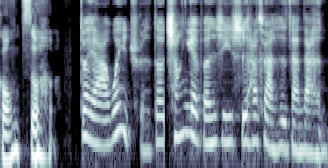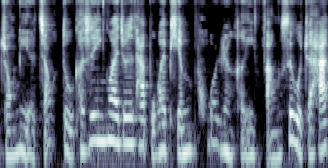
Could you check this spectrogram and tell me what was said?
工作。对、啊，我也觉得商业分析师他虽然是站在很中立的角度，可是因为就是他不会偏颇任何一方，所以我觉得他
